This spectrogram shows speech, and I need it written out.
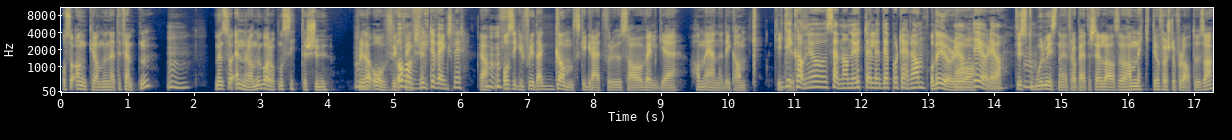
og så anker han det ned til 15. Mm. Men så ender han jo bare opp med å sitte 7. fordi det er overfylt fengsel. Overfylte fengsler. Ja, og sikkert fordi det er ganske greit for USA å velge han ene de kan kicke De ut. kan jo sende han ut, eller deportere han. Og det gjør de Ja, jo. det gjør de jo. Til stor misnøye fra Peter selv. Altså, han nekter jo først å forlate USA.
